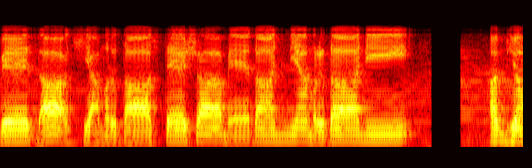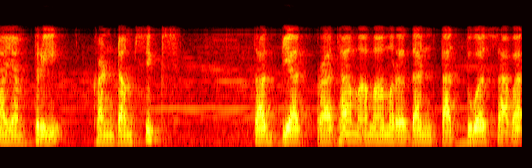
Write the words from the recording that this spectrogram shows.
वेदाह्यमृतास्तेषामेदान्यमृदानि अध्यायं त्रि खण्डं सिक्स् तद्यत्प्रथमममृदन् तद्वसव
